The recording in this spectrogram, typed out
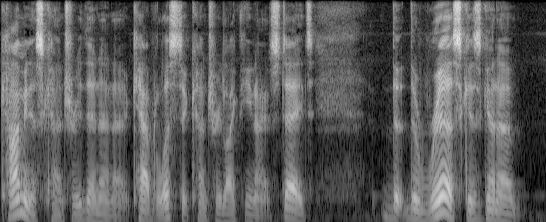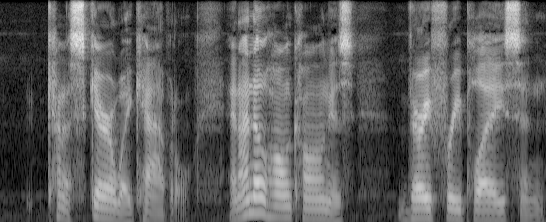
communist country than in a capitalistic country like the United States, the the risk is going to kind of scare away capital. And I know Hong Kong is very free place, and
